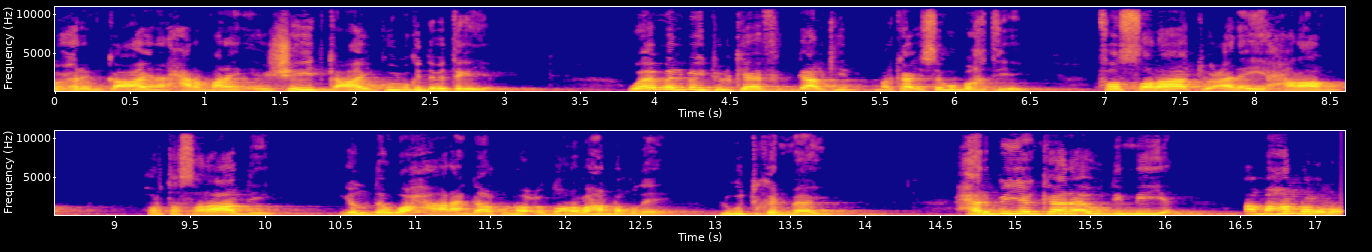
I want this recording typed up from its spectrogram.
muxrimka ahayn aan xarmanayn een shahiidka ahayn kuwiibuu ka daba tegaya. Wa ama almeyt lkaafir gaalkii markaa isagu baktiyey fasalaatu calayhi xaraamu. Horta salaadii iyadu de waa xaaraan noocu doonaba ha noqdee lagu tukan maayo. Xarbiyan kaana aw dimiyan ama ha noqdo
